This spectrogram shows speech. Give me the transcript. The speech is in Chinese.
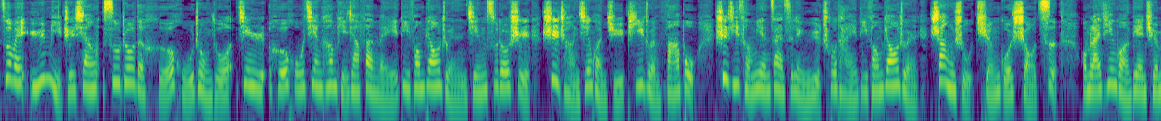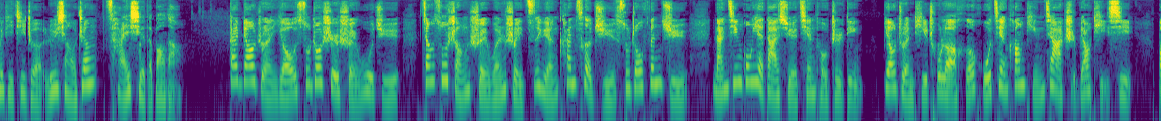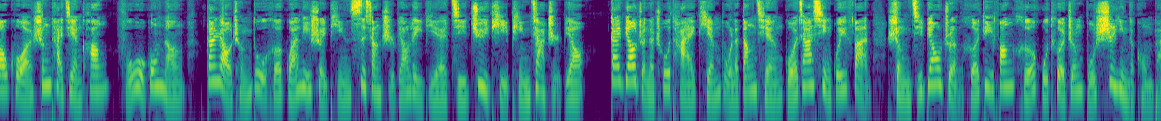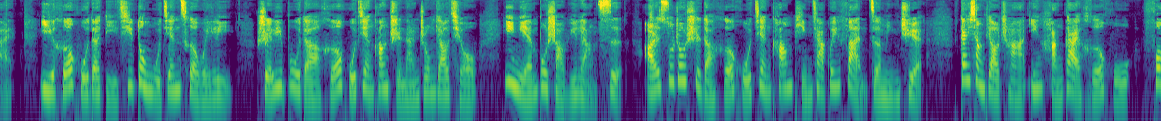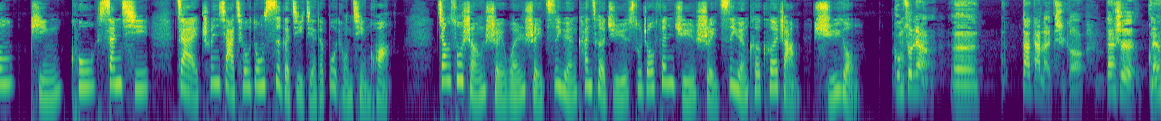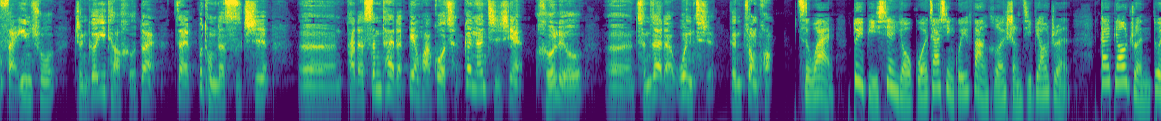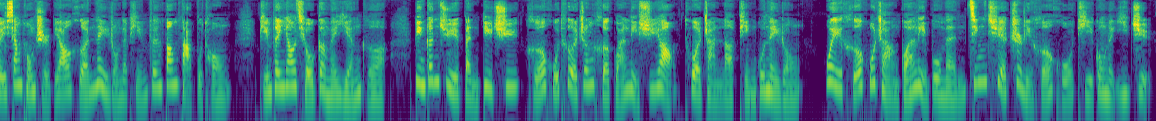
作为鱼米之乡，苏州的河湖众多。近日，河湖健康评价范围地方标准经苏州市市场监管局批准发布，市级层面在此领域出台地方标准，尚属全国首次。我们来听广电全媒体记者吕小征采写的报道。该标准由苏州市水务局、江苏省水文水资源勘测局苏州分局、南京工业大学牵头制定。标准提出了河湖健康评价指标体系。包括生态健康、服务功能、干扰程度和管理水平四项指标类别及具体评价指标。该标准的出台，填补了当前国家性规范、省级标准和地方河湖特征不适应的空白。以河湖的底栖动物监测为例，水利部的河湖健康指南中要求一年不少于两次，而苏州市的河湖健康评价规范则明确，该项调查应涵盖河湖风。平枯三期，在春夏秋冬四个季节的不同情况。江苏省水文水资源勘测局苏州分局水资源科科长徐勇：工作量嗯大大的提高，但是能反映出整个一条河段在不同的时期嗯它的生态的变化过程，更能体现河流呃存在的问题跟状况。此外，对比现有国家性规范和省级标准，该标准对相同指标和内容的评分方法不同，评分要求更为严格，并根据本地区河湖特征和管理需要拓展了评估内容，为河湖长管理部门精确治理河湖提供了依据。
